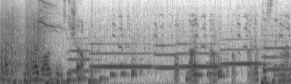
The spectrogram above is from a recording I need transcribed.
My, my dog needs to shut up. Oh, no, no, oh, I got this thing on.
